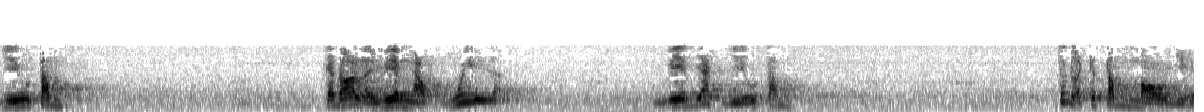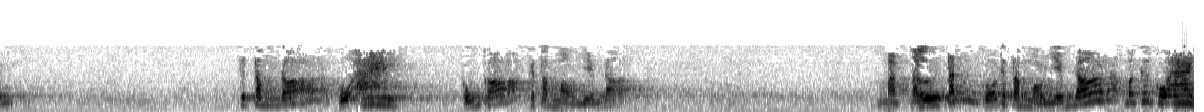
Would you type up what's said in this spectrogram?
diệu tâm. Cái đó là viên ngọc quý đó. Viên giác diệu tâm tức là cái tâm màu nhiệm. Cái tâm đó của ai cũng có cái tâm màu nhiệm đó. Mà tự tánh của cái tâm màu nhiệm đó đó, bất cứ của ai,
